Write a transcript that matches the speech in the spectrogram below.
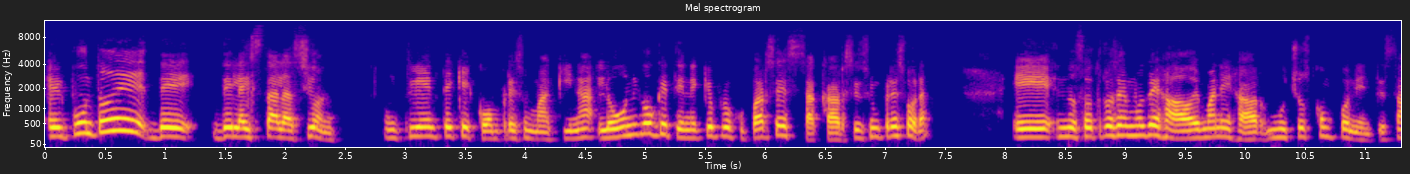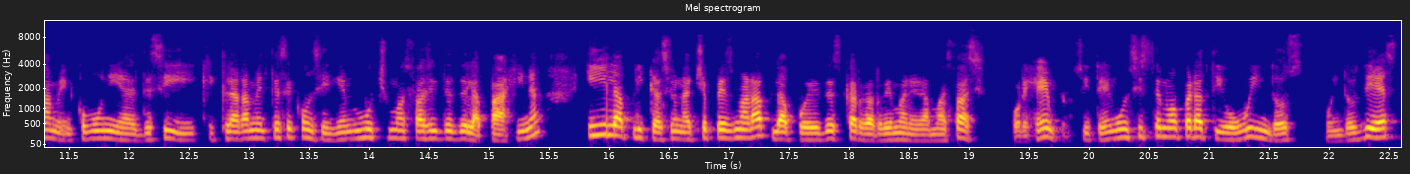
El punto de, la instalación, un cliente que compre su máquina, lo único que tiene que preocuparse es sacarse su impresora, eh, nosotros hemos dejado de manejar muchos componentes también como unidades de CI que claramente se consiguen mucho más fácil desde la página y la aplicación HP Smart App la puedes descargar de manera más fácil. Por ejemplo, si tengo un sistema operativo Windows, Windows 10,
